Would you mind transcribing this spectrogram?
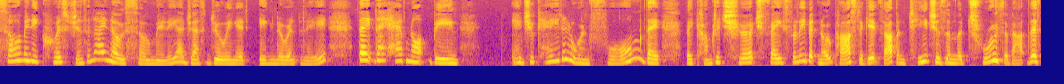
so many Christians, and I know so many, are just doing it ignorantly? They, they have not been educated or informed. They they come to church faithfully, but no pastor gets up and teaches them the truth about this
